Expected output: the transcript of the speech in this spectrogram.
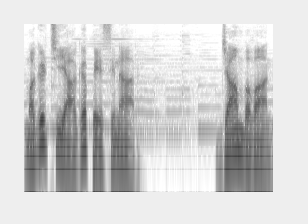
மகிழ்ச்சியாக பேசினார். ஜாம்பவான்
